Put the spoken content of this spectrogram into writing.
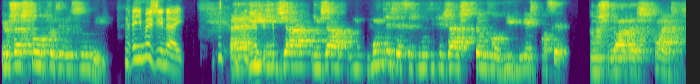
eu já estou a fazer o segundo disco. Imaginei. Uh, e, e, já, e já muitas dessas músicas já estamos a ouvir neste concerto, ah. misturadas com estas.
